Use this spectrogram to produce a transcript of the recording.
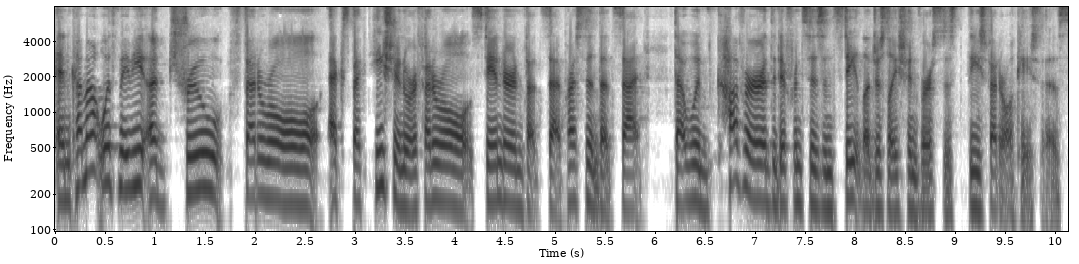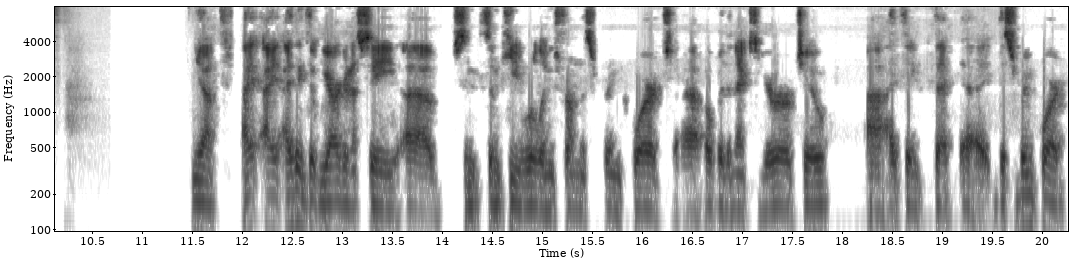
and come out with maybe a true federal expectation or a federal standard that's set, precedent that's set that would cover the differences in state legislation versus these federal cases. Yeah, I, I think that we are going to see uh, some, some key rulings from the Supreme Court uh, over the next year or two. Uh, I think that uh, the Supreme Court,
